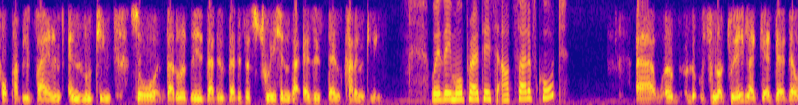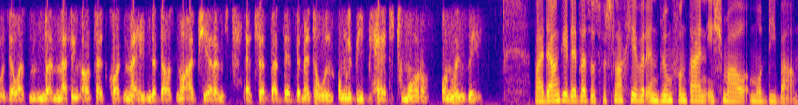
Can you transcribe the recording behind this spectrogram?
for public violence and looting. So that will be that is that is a situation that as it stands currently. Were there more protests outside of court uh, not today, like uh, there, there, there, was nothing outside court. There was no appearance except that the, the matter will only be heard tomorrow on hmm. Wednesday. Baie dankie, dit was ons verslaggewer in Bloemfontein Ismail Modiba.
